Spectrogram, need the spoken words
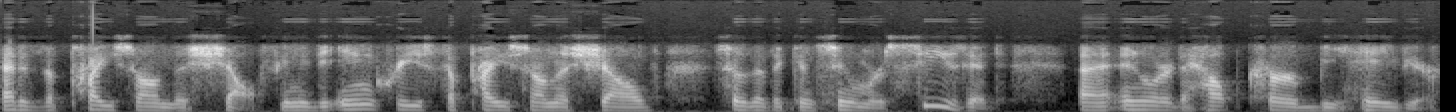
that is the price on the shelf. You need to increase the price on the shelf so that the consumer sees it uh, in order to help curb behavior.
